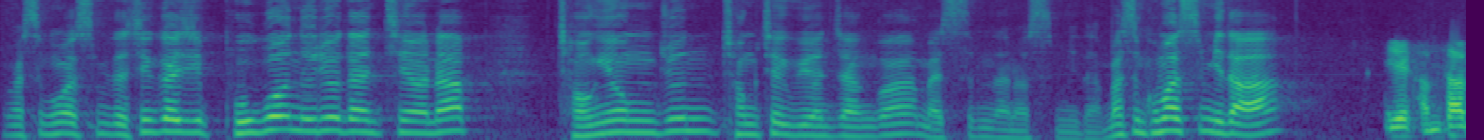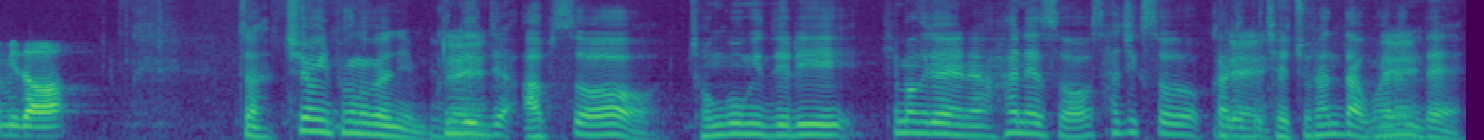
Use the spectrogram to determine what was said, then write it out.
말씀 고맙습니다. 지금까지 보건의료단체연합 정영준 정책위원장과 말씀 나눴습니다. 말씀 고맙습니다. 예, 감사합니다. 자, 최영일 평론가님. 근데 네. 이제 앞서 전공의들이 희망자에 한해서 사직서까지도 네. 제출한다고 네. 하는데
